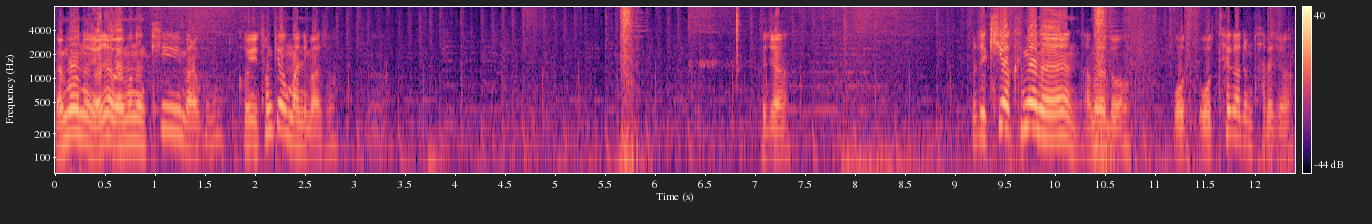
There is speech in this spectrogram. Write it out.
외모는 여자 외모는 키 말고는 거의 성격 많이 봐서 어. 그죠 솔직히 키가 크면은 아무래도 옷, 옷태가 좀 다르죠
